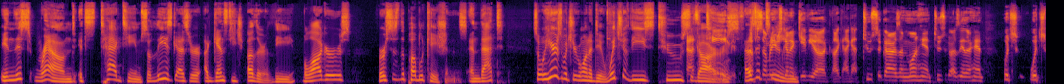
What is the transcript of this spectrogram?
in this round, it's tag team. So these guys are against each other, the bloggers versus the publications. And that, so here's what you want to do. Which of these two as cigars, a team. If, as if a somebody team, was going to give you a, like, I got two cigars on one hand, two cigars on the other hand. Which which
